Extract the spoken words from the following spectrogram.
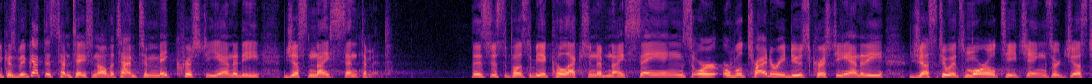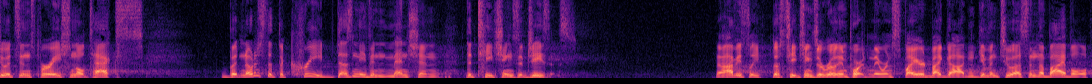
Because we've got this temptation all the time to make Christianity just nice sentiment. It's just supposed to be a collection of nice sayings, or, or we'll try to reduce Christianity just to its moral teachings or just to its inspirational texts. But notice that the creed doesn't even mention the teachings of Jesus. Now, obviously, those teachings are really important. They were inspired by God and given to us in the Bible.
